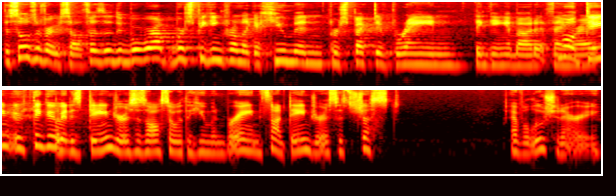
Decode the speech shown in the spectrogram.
the souls are very selfless. We're we're, we're speaking from like a human perspective, brain thinking about it thing, Well, right? dan- thinking of it as dangerous is also with the human brain. It's not dangerous. It's just evolutionary.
